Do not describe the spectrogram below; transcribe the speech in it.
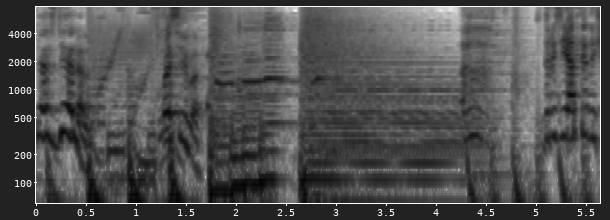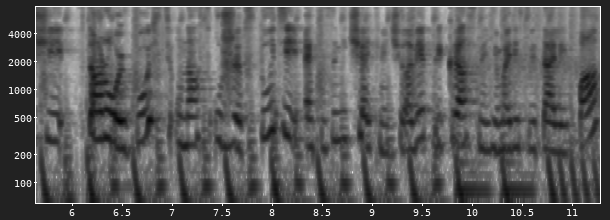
я сделал. Спасибо. Друзья, следующий второй гость у нас уже в студии. Это замечательный человек, прекрасный юморист Виталий Пак.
